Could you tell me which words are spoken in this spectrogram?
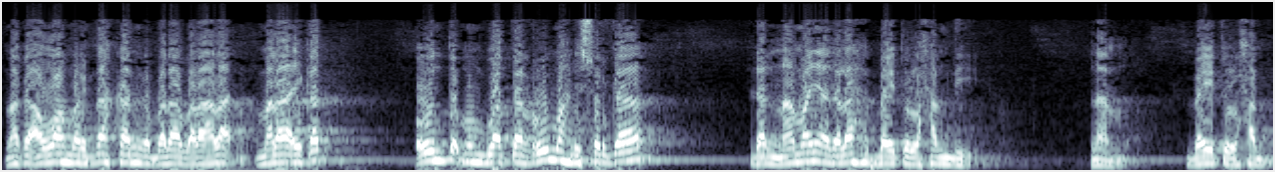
maka Allah merintahkan kepada para malaikat untuk membuatkan rumah di surga dan namanya adalah Baitul Hamdi. Nam, Baitul Hamd.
